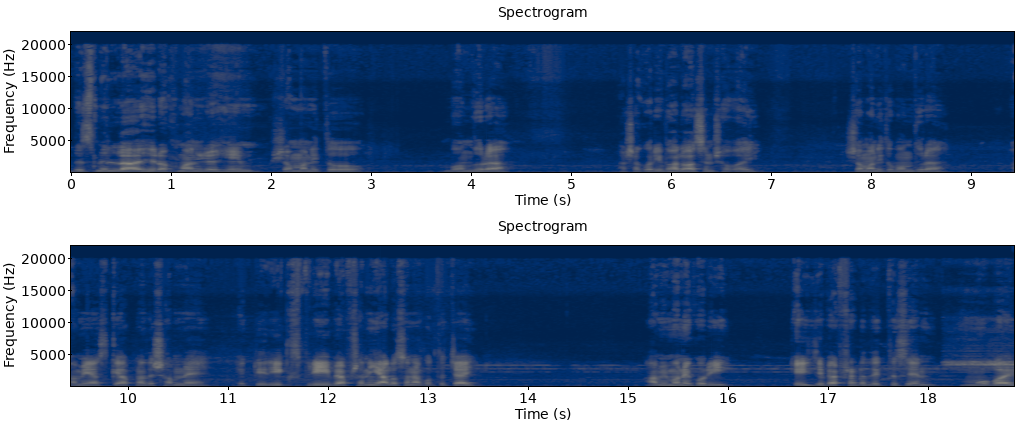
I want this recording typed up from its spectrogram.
বিসমিল্লাহ রহমান রহিম। সম্মানিত বন্ধুরা, আশা করি ভালো আছেন সবাই। সম্মানিত বন্ধুরা, আমি আজকে আপনাদের সামনে একটি রিস্ক ফ্রি ব্যবসা নিয়ে আলোচনা করতে চাই। আমি মনে করি এই যে ব্যবসাটা দেখতেছেন, মোবাইল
